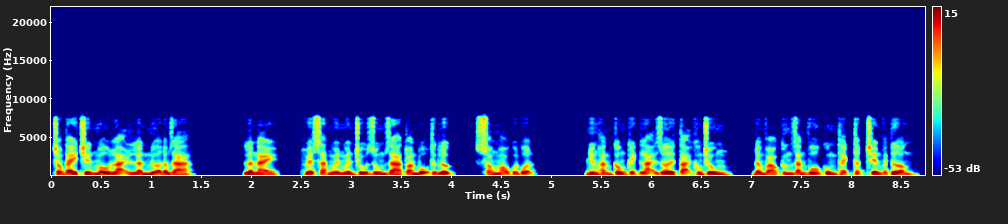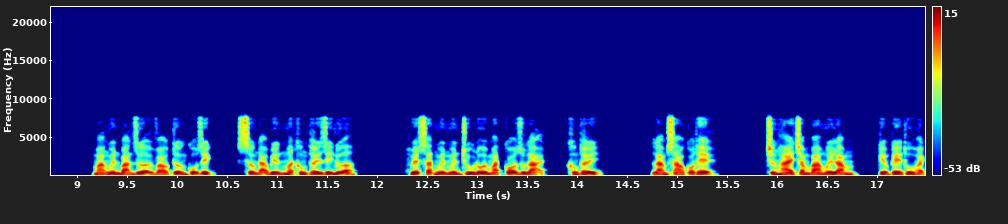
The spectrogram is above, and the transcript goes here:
trong tay chiến mâu lại lần nữa đâm ra. Lần này, huyết sát nguyên nguyên chủ dùng ra toàn bộ thực lực, sóng máu cuộn cuộn. Nhưng hắn công kích lại rơi tại không trung, đâm vào cứng rắn vô cùng thạch thất trên vách tường. Mà nguyên bản dựa vào tường cổ dịch, sớm đã biến mất không thấy gì nữa. Huyết sát nguyên nguyên chủ đôi mắt co rụt lại, không thấy. Làm sao có thể? Chương hai trăm ba mươi lăm, kiểm kê thu hoạch.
